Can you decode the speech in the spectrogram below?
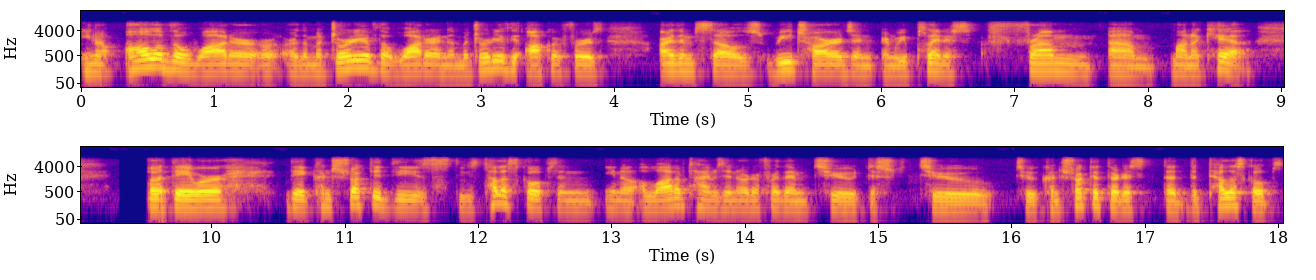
you know, all of the water or, or the majority of the water and the majority of the aquifers are themselves recharged and, and replenished from um, Mauna Kea. But they were they constructed these these telescopes and you know a lot of times in order for them to to to construct the, the, the telescopes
